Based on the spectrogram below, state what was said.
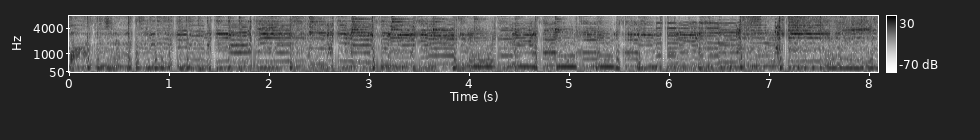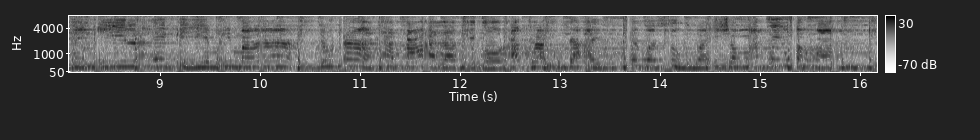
บาดใจไม่มีและไอ้ปีไม่มา ดูหน้าค่าตาและพี่ก็รักท่านได้ แต่ว่าสวยชะมัดให้หวาน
